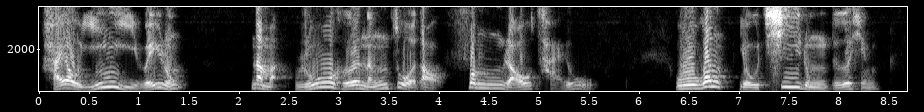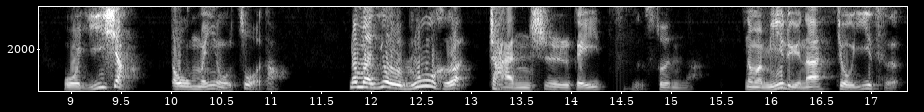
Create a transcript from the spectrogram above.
还要引以为荣，那么如何能做到丰饶财物？武功有七种德行，我一向都没有做到，那么又如何展示给子孙呢？那么米吕呢，就以此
